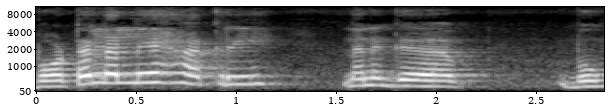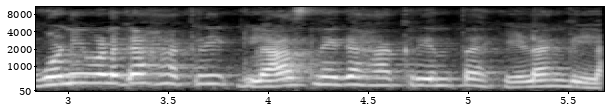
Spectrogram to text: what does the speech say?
ಬಾಟಲಲ್ಲೇ ಹಾಕ್ರಿ, ನನಗೆ ಬೊಗೋಣಿ ಒಳಗೆ ಹಾಕ್ರಿ ಗ್ಲಾಸ್ನಾಗ ಹಾಕ್ರಿ ಅಂತ ಹೇಳಂಗಿಲ್ಲ.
